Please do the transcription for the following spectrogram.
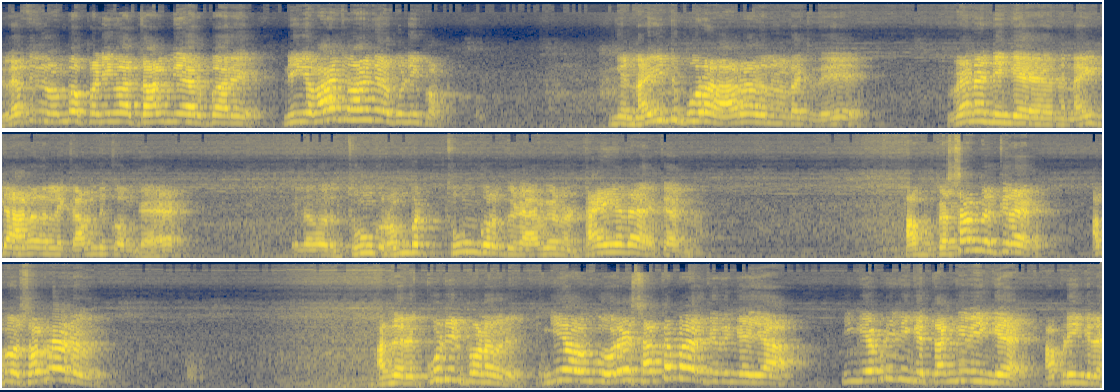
எல்லாத்துக்கும் ரொம்ப பணிவாக தாழ்மையாக இருப்பார். நீங்கள் வாங்கி வாங்க குடிப்போம் இங்கே நைட்டு பூரா ஆராதனை நடக்குது. வேணா நீங்கள் இந்த நைட்டு ஆராதனையில் கலந்துக்கோங்க. இதில் ஒரு தூங்கு ரொம்ப தூங்குறதுக்கு வேணும் டயர்டாக இருக்காருன்னு. அவர் பேசாமல் இருக்கிறாரு. அப்போ சொல்கிறாரு அவர். அந்த கூட்டிட்டு போனவர் இங்கே அவங்க ஒரே சத்தமா இருக்குதுங்க ஐயா. இங்க எப்படி நீங்க தங்குவீங்க? அப்படிங்கிற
